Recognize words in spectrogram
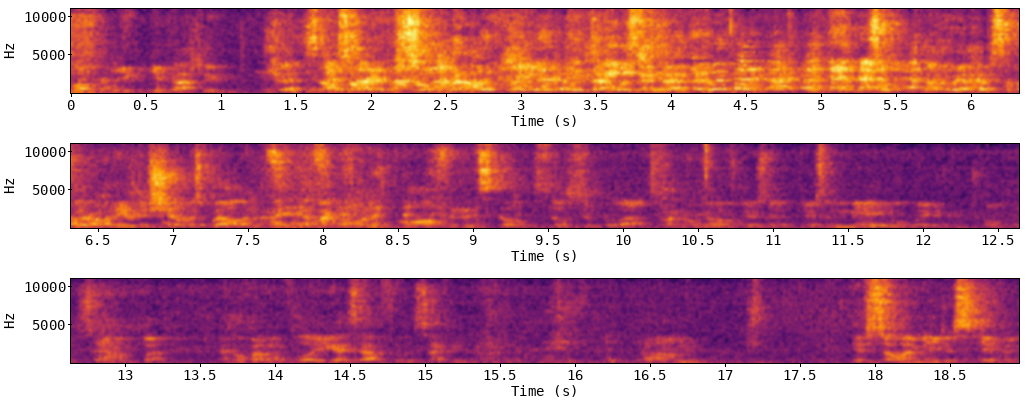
Well, you, you got to. I'm sorry, it was so loud, but that was exactly the point. So, by the way, I have some other audio to show as well, and I, the microphone is off, and it's still still super loud. So I don't know if there's a there's a manual way to control the sound, but I hope I won't blow you guys out for the second time. Um, if so, I may just skip it.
